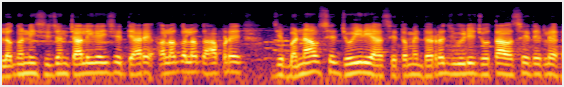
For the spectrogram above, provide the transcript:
લગ્નની સિઝન ચાલી રહી છે, ત્યારે અલગ અલગ આપણે જે બનાવ છે, જોઈ રહ્યા છે. તમે દરરોજ વીડિયો જોતા હશે એટલે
